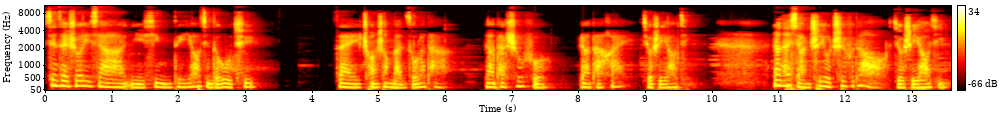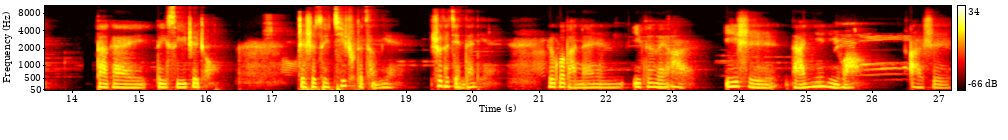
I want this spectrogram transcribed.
现在说一下女性对妖精的误区：在床上满足了她，让她舒服，让她嗨，就是妖精；让她想吃又吃不到，就是妖精。大概类似于这种。这是最基础的层面。说的简单点，如果把男人一分为二，一是拿捏女王，二是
